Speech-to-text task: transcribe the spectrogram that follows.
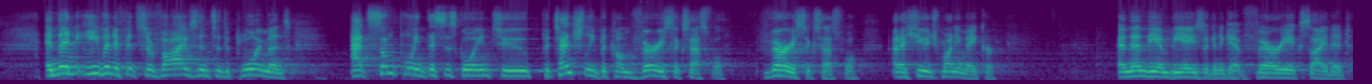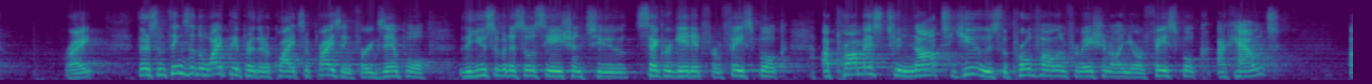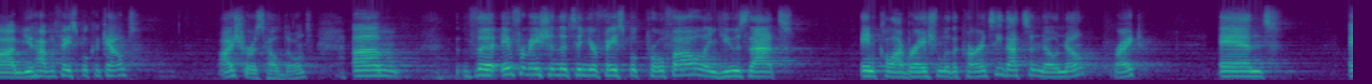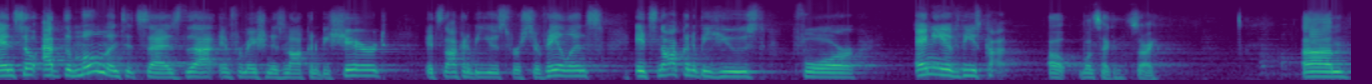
And then even if it survives into deployment, at some point this is going to potentially become very successful very successful, and a huge moneymaker. And then the MBAs are going to get very excited, right? There's some things in the white paper that are quite surprising. For example, the use of an association to segregate it from Facebook, a promise to not use the profile information on your Facebook account. Um, you have a Facebook account? I sure as hell don't. Um, the information that's in your Facebook profile and use that in collaboration with the currency, that's a no-no, right? And, and so at the moment, it says that information is not going to be shared. It's not going to be used for surveillance. It's not going to be used for any of these. oh, one second. Sorry. Um,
